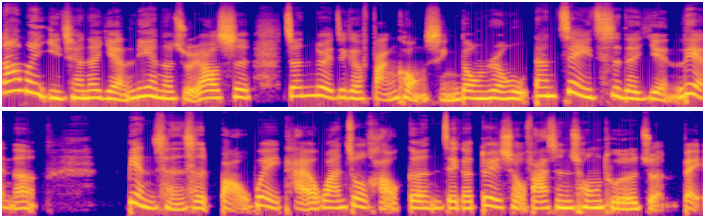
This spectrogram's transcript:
那他们以前的演练呢，主要是针对这个反恐行动任务，但这一次的演练呢，变成是保卫台湾，做好跟这个对手发生冲突的准备。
